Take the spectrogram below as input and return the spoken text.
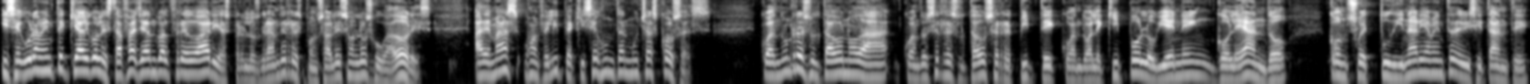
Y seguramente que algo le está fallando a Alfredo Arias, pero los grandes responsables son los jugadores. Además, Juan Felipe, aquí se juntan muchas cosas. Cuando un resultado no da, cuando ese resultado se repite, cuando al equipo lo vienen goleando consuetudinariamente de visitante,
